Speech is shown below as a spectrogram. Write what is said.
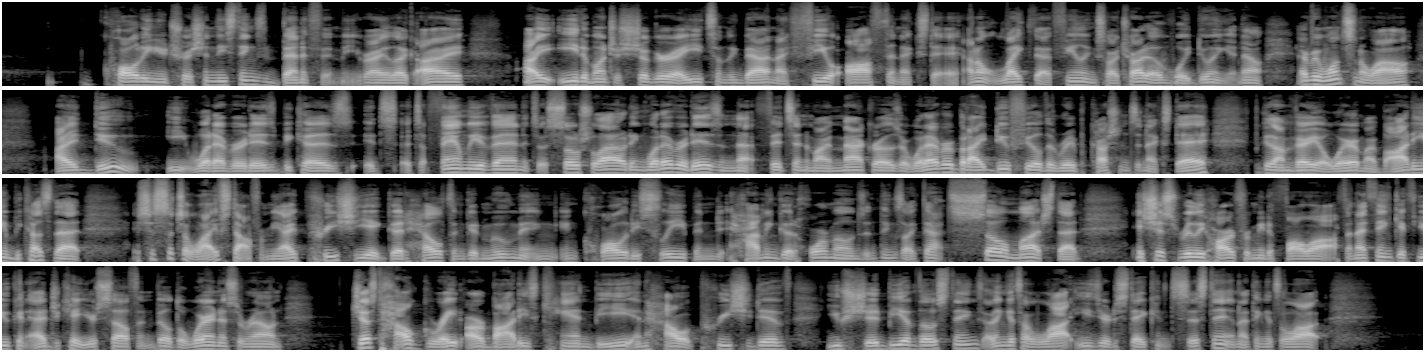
quality nutrition, these things benefit me, right? Like I I eat a bunch of sugar, I eat something bad, and I feel off the next day. I don't like that feeling, so I try to avoid doing it. Now, every once in a while, I do eat whatever it is because it's it's a family event, it's a social outing, whatever it is, and that fits into my macros or whatever. But I do feel the repercussions the next day because I'm very aware of my body, and because that, it's just such a lifestyle for me. I appreciate good health and good movement and, and quality sleep and having good hormones and things like that so much that it's just really hard for me to fall off. And I think if you can educate yourself and build awareness around just how great our bodies can be and how appreciative you should be of those things, I think it's a lot easier to stay consistent and I think it's a lot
